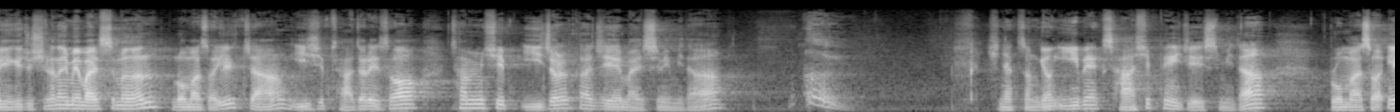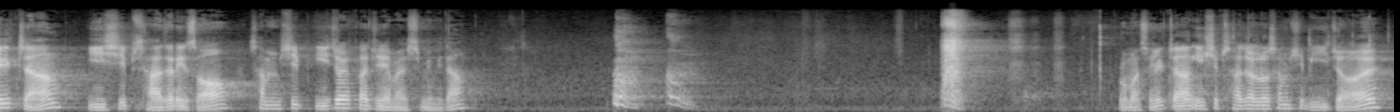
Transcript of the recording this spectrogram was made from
우리에게 주실 하나님의 말씀은 로마서 1장 24절에서 32절까지의 말씀입니다 신약성경 240페이지에 있습니다. 로마서 1장 24절에서 32절까지의 말씀입니다. 로마서 1장 24절로 32절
